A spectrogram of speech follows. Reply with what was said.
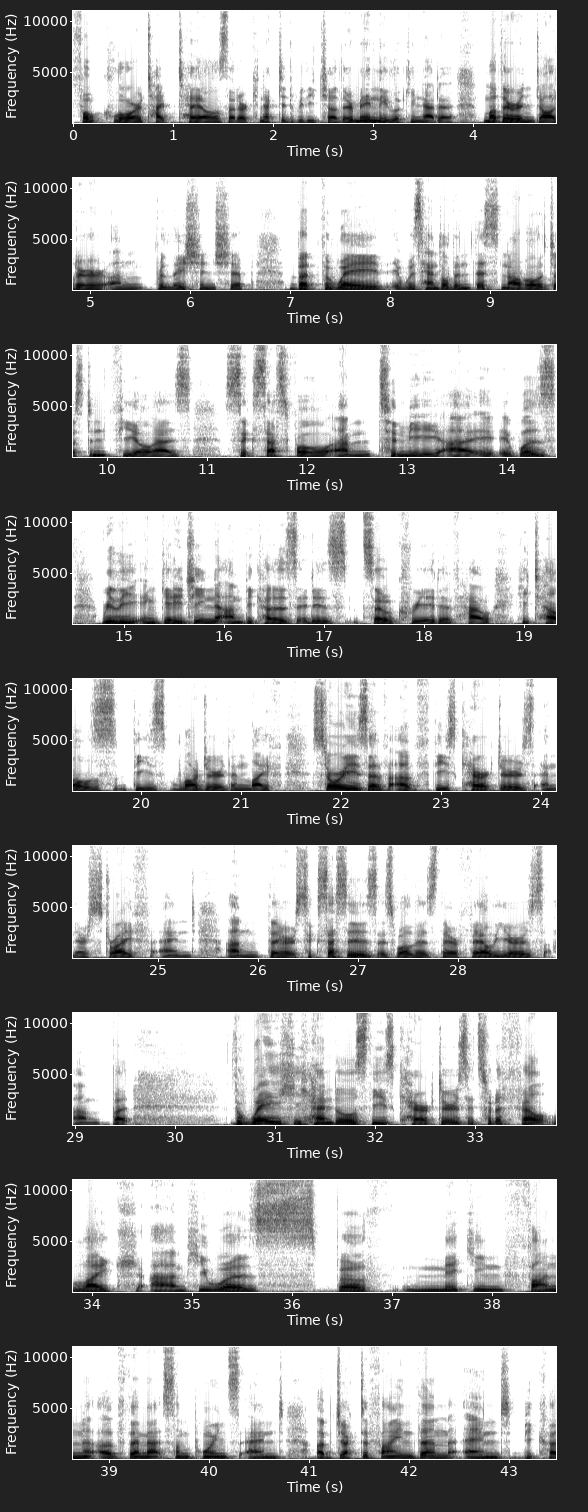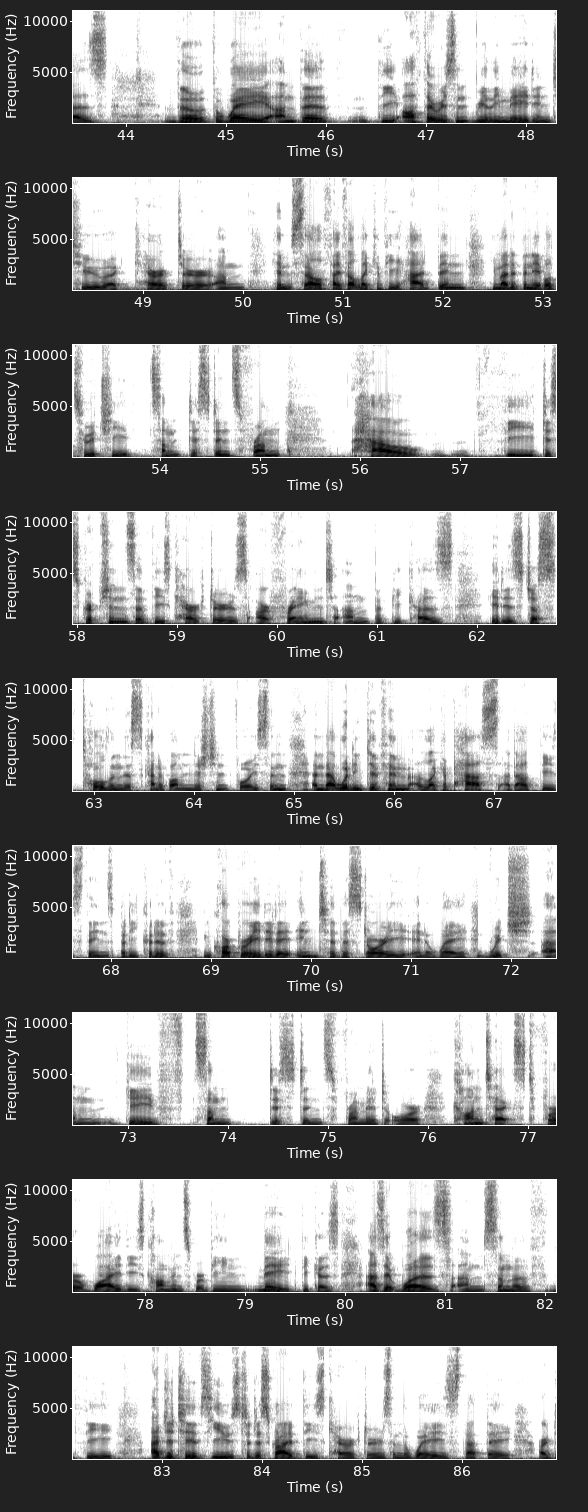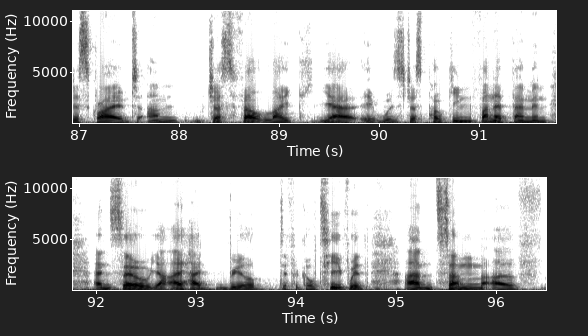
folklore type tales that are connected with each other, mainly looking at a mother and daughter um, relationship. But the way it was handled in this novel just didn't feel as successful um, to me. Uh, it, it, was really engaging um, because it is so creative how he tells these larger than life stories of, of these characters and their strife and um, their successes as well as their failures. Um, but the way he handles these characters, it sort of felt like um, he was both making fun of them at some points and objectifying them. And because the the way um, the the author isn't really made into a character um, himself, I felt like if he had been, he might have been able to achieve some distance from how the descriptions of these characters are framed, um, but because it is just told in this kind of omniscient voice, and and that wouldn't give him a, like a pass about these things, but he could have incorporated it into the story in a way which um, gave some distance from it or context for why these comments were being made because as it was um, some of the adjectives used to describe these characters and the ways that they are described um, just felt like, yeah, it was just poking fun at them. And, and so, yeah, I had real difficulty with um, some of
